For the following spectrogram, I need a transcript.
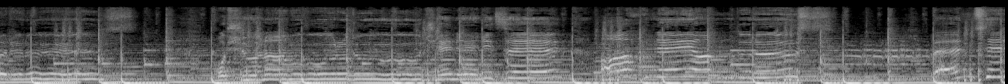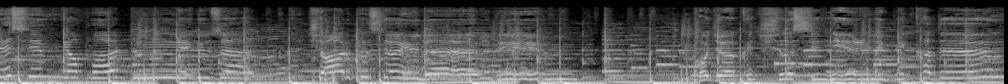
hatıralarınız Boşuna vurdu çenenize. Ah ne yandınız. Ben resim yapardım ne güzel şarkı söylerdim. Koca kıçlı sinirli bir kadın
